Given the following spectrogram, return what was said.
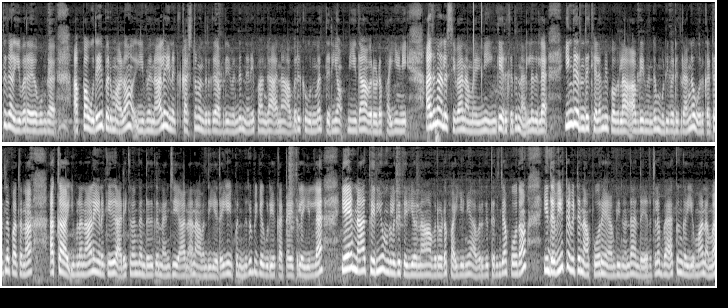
எல்லாத்துக்கும் இவர் உங்கள் அப்பா உதய பெருமாளும் இவனால் எனக்கு கஷ்டம் வந்திருக்கு அப்படின்னு வந்து நினைப்பாங்க. ஆனால் அவருக்கு உண்மை தெரியும். நீ தான் அவரோட பையனி. அதனால சிவா நம்ம இனி இங்கே இருக்கிறது நல்லதில்ல. இங்கே இருந்து கிளம்பி போகலாம் அப்படின்னு வந்து முடிவெடுக்கிறாங்க. ஒரு கட்டத்தில் பார்த்தோன்னா அக்கா இவ்வளோ நாள் எனக்கு அடைக்கலம் தந்ததுக்கு நன்றி ஆனால் நான் வந்து எதையும் இப்போ நிரூபிக்கக்கூடிய கட்டாயத்தில் இல்லை. ஏன்னா தெரியும் உங்களுக்கு தெரியும். நான் அவரோட பையனே. அவருக்கு தெரிஞ்சால் போதும். இந்த வீட்டை விட்டு நான் போகிறேன் அப்படின்னு வந்து அந்த இடத்துல பேக்கும் கையுமா நம்ம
